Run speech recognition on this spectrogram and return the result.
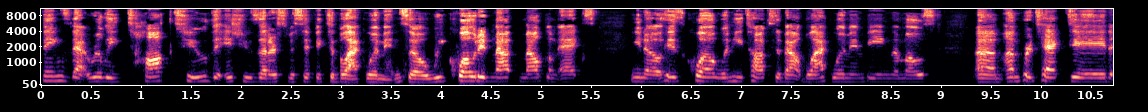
things that really talk to the issues that are specific to black women so we quoted Ma- malcolm x you know his quote when he talks about black women being the most um, unprotected,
